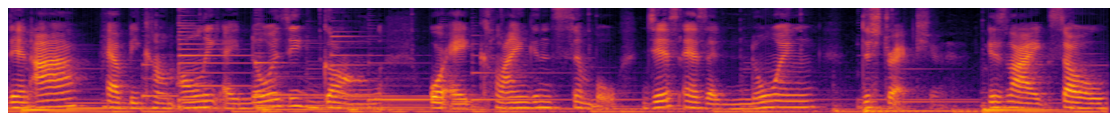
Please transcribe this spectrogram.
then I have become only a noisy gong or a clanging cymbal, just as a annoying distraction. It's like, so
